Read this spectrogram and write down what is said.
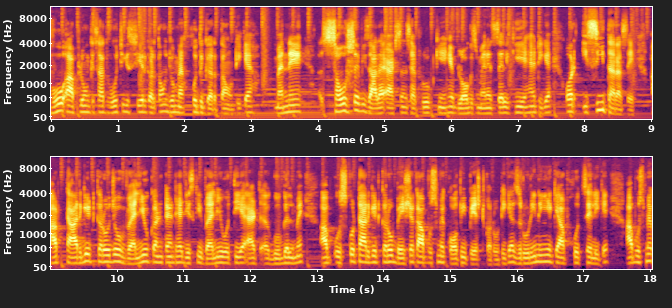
वो आप लोगों के साथ वो चीज़ शेयर करता हूँ, जो मैं खुद करता हूँ, ठीक है? मैंने सौ से भी ज़्यादा एडसेंस अप्रूव किए हैं ब्लॉग्स मैंने सेल किए हैं, ठीक है? और इसी तरह से आप टारगेट करो जो वैल्यू कंटेंट है, जिसकी वैल्यू होती है एट गूगल में, आप उसको टारगेट करो। बेशक आप उसमें कॉपी पेस्ट करो, ठीक है? ज़रूरी नहीं है कि आप खुद से लिखे। आप उसमें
